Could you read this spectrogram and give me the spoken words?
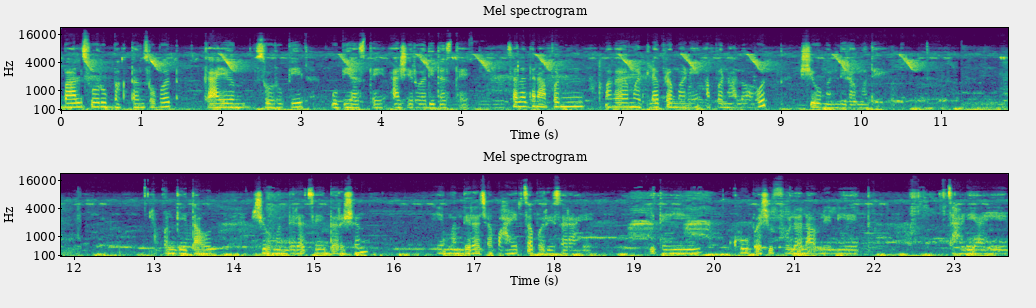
बालस्वरूप भक्तांसोबत कायम स्वरूपी उभी असते आशीर्वादित असते. चला तर आपण मग म्हटल्याप्रमाणे आपण आलो आहोत शिव मंदिरामध्ये आपण घेत आहोत. शिव मंदिराचे दर्शन हे मंदिराच्या बाहेरचा परिसर आहे. इथेही खूप अशी फुलं लावलेली आहेत. झाडे आहेत.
